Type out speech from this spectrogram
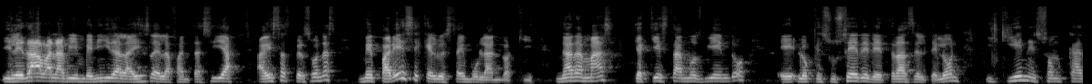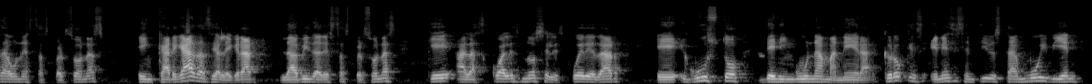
y le daba la bienvenida a la isla de la fantasía a estas personas. Me parece que lo está emulando aquí. Nada más que aquí estamos viendo eh, lo que sucede detrás del telón y quiénes son cada una de estas personas encargadas de alegrar la vida de estas personas que a las cuales no se les puede dar eh, gusto de ninguna manera. Creo que en ese sentido está muy bien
